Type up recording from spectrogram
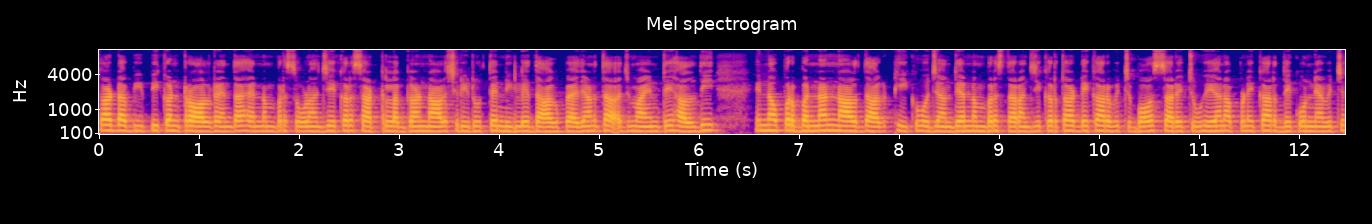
ਤੁਹਾਡਾ ਬੀਪੀ ਕੰਟਰੋਲ ਰਹਿੰਦਾ ਹੈ। ਨੰਬਰ 16 ਜੇਕਰ ਸੱਟ ਲੱਗਣ ਨਾਲ ਸਰੀਰ ਉੱਤੇ ਨੀਲੇ ਦਾਗ ਪੈ ਜਾਣ ਤਾਂ ਅਜਵਾਇਣ ਤੇ ਹਲਦੀ, ਇਹਨਾਂ ਉੱਪਰ ਬੰਨਣ ਨਾਲ ਦਾਗ ਠੀਕ ਹੋ ਜਾਂਦੇ ਆ ਨੰਬਰ 17 ਜੇਕਰ ਤੁਹਾਡੇ ਘਰ ਵਿੱਚ ਬਹੁਤ ਸਾਰੇ ਚੂਹੇ ਹਨ, ਆਪਣੇ ਘਰ ਦੇ ਕੋਨਿਆਂ ਵਿੱਚ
